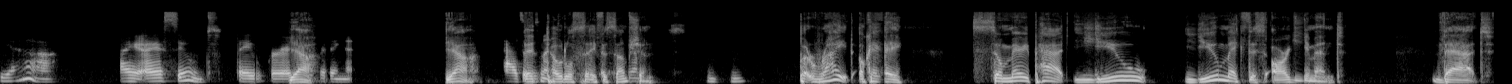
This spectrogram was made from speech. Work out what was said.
Yeah. I, I assumed they were Yeah. interpreting it Yeah. As a it was meant total safe Yeah. assumption. Mhm. But right, okay. So Mary Pat, you you make this argument that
